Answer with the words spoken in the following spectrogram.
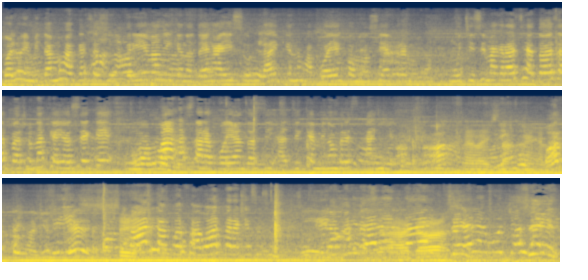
Pues los invitamos a que se suscriban y que nos den ahí sus likes, que nos apoyen como siempre. Muchísimas gracias a todas esas personas que yo sé que nos van a estar apoyando así. Así que mi nombre es Ángel. Ah, Ángel. comparten ustedes. Sí. Compartan por favor para que se suscriban. Ah, acaba. Denle muchos likes,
